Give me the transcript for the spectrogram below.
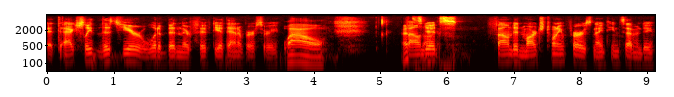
It actually this year would have been their 50th anniversary. Wow, that Founded- sucks. Founded March 21st, 1970.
